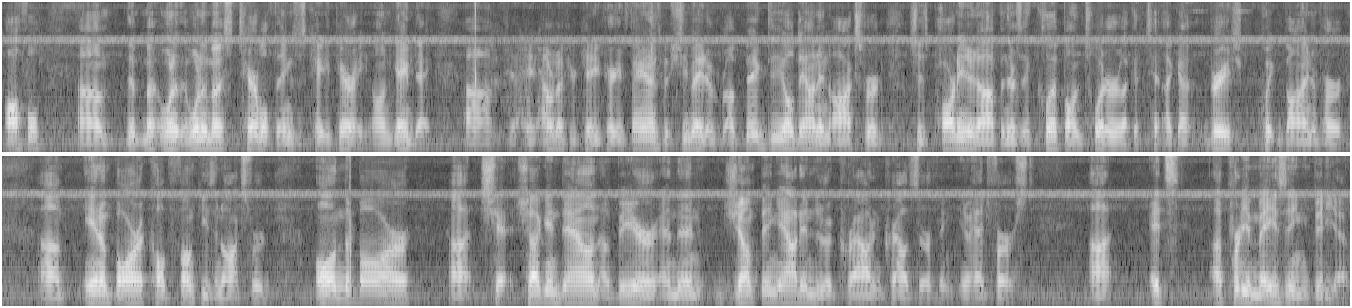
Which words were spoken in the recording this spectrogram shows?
awful. Um, the, one, of the, one of the most terrible things was Katy Perry on game day. Um, I don't know if you're Katy Perry fans, but she made a, a, big deal down in Oxford. She was partying it up, and there's a clip on Twitter, like a, like a very quick vine of her um, in a bar called Funky's in Oxford. On the bar, uh, ch- chugging down a beer and then jumping out into a crowd and crowd surfing, you know, head first. Uh, it's a pretty amazing video.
